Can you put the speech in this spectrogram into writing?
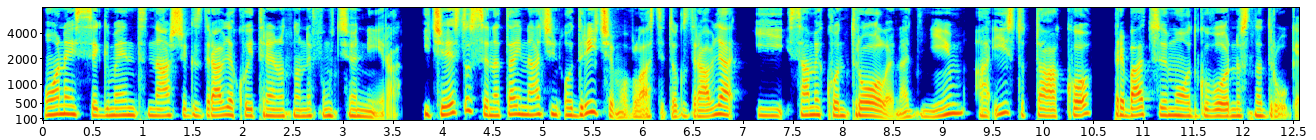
onaj segment našeg zdravlja koji trenutno ne funkcionira. I često se na taj način odričemo vlastitog zdravlja i same kontrole nad njim, a isto tako prebacujemo odgovornost na druge.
